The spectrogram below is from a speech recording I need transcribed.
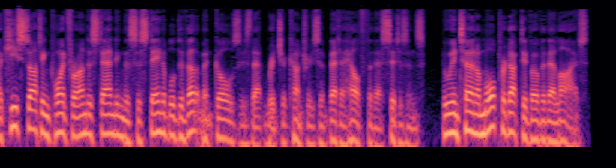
A key starting point for understanding the Sustainable Development Goals is that richer countries have better health for their citizens, who in turn are more productive over their lives,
